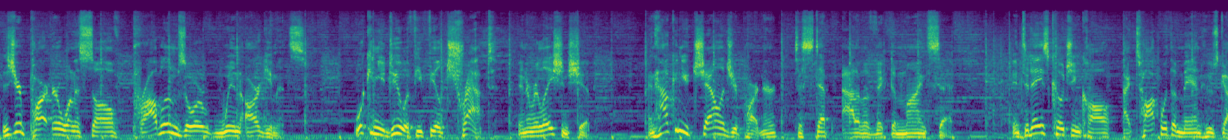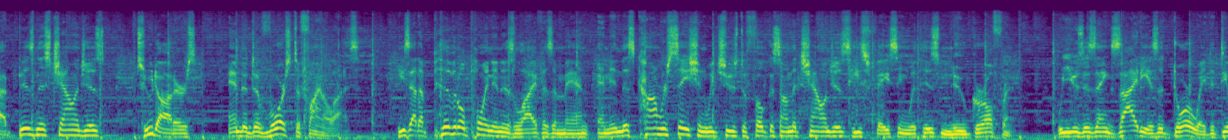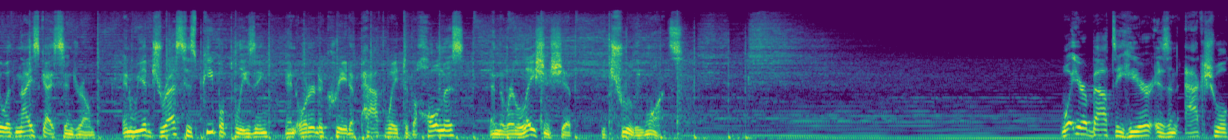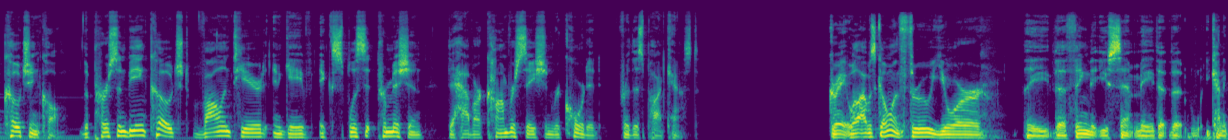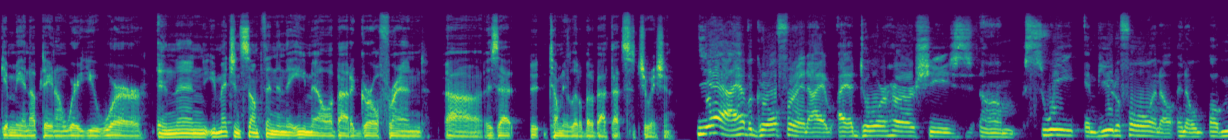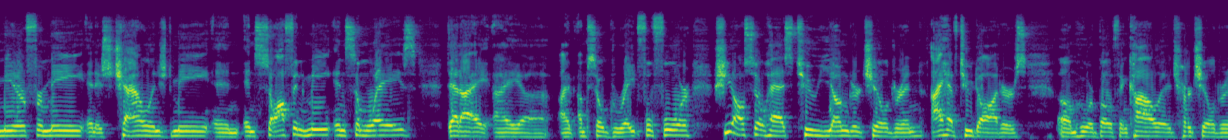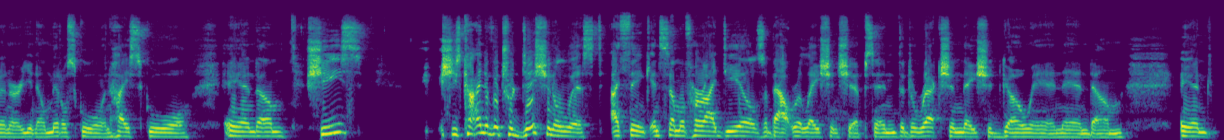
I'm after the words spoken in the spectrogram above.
Does your partner want to solve problems or win arguments? What can you do if you feel trapped in a relationship? And how can you challenge your partner to step out of a victim mindset? In today's coaching call, I talk with a man who's got business challenges, two daughters, and a divorce to finalize. He's at a pivotal point in his life as a man, and in this conversation, we choose to focus on the challenges he's facing with his new girlfriend. We use his anxiety as a doorway to deal with nice guy syndrome, and we address his people pleasing in order to create a pathway to the wholeness and the relationship he truly wants. What you're about to hear is an actual coaching call. The person being coached volunteered and gave explicit permission to have our conversation recorded for this podcast. Great. Well, I was going through your the the thing that you sent me that that you kind of give me an update on where you were, and then you mentioned something in the email about a girlfriend. Uh, is that tell me a little bit about that situation? Yeah, I have a girlfriend. I, I adore her. She's um, sweet and beautiful and, a, and a, a, mirror for me and has challenged me and, and softened me in some ways that I I, uh, I am so grateful for. She also has two younger children. I have two daughters um, who are both in college. Her children are you know middle school and high school, and um, she's she's kind of a traditionalist, I think, in some of her ideals about relationships and the direction they should go in, and um, and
